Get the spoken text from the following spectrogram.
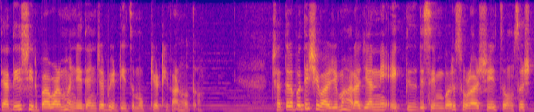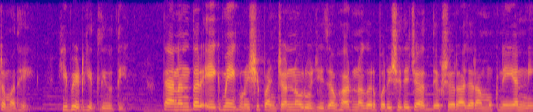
त्यातील शिरपाबाळ म्हणजे त्यांच्या भेटीचं मुख्य ठिकाण होतं. छत्रपती शिवाजी महाराज यांनी एकतीस डिसेंबर सोळाशे चौसष्टमध्ये ही भेट घेतली होती. त्यानंतर एक मे एकोणीसशे पंच्याण्णव रोजी जव्हार नगर परिषदेचे अध्यक्ष राजाराम मुकणे यांनी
